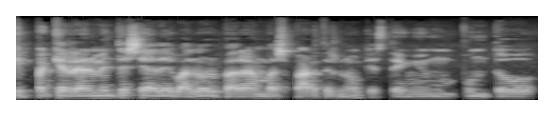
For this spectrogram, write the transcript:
que, que realmente sea de valor para ambas partes, ¿no? Que estén en un punto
